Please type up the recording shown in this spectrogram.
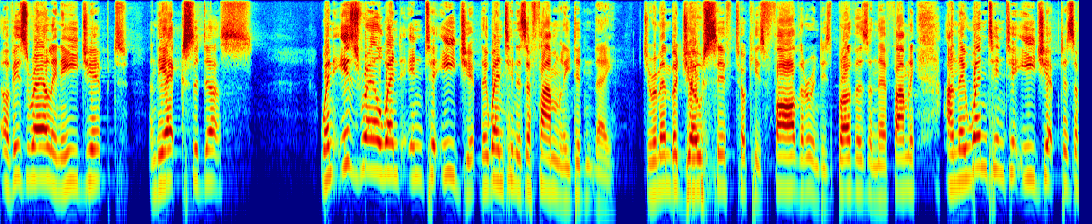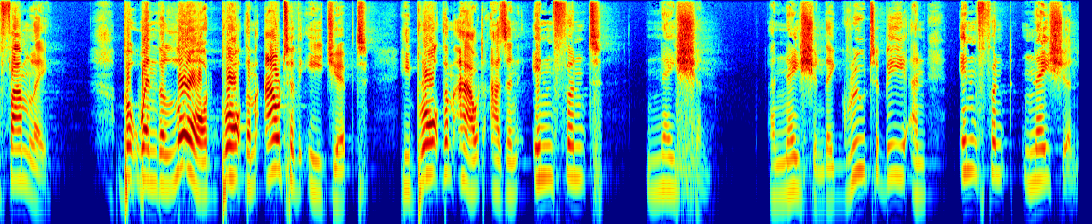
of Israel in Egypt and the Exodus? When Israel went into Egypt, they went in as a family, didn't they? Do you remember Joseph took his father and his brothers and their family, and they went into Egypt as a family. But when the Lord brought them out of Egypt, he brought them out as an infant nation. A nation. They grew to be an infant nation.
